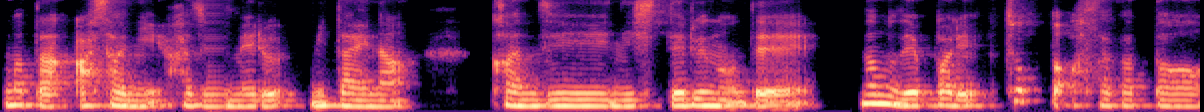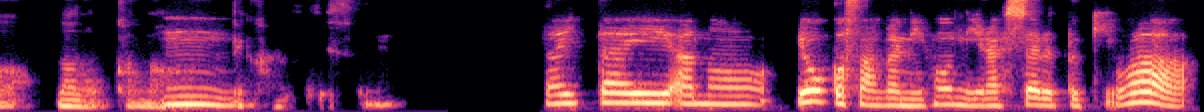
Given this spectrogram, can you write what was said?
また朝に始めるみたいな感じにしてるので、なのでやっぱりちょっと朝方なのかなって感じですね。大体、あの、陽子さんが日本にいらっしゃるときは、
